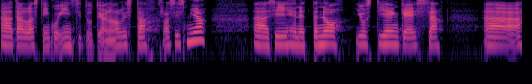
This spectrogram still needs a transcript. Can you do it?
ää, tällaista niin kuin institutionaalista rasismia ää, siihen, että no just Jenkeissä, ää,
